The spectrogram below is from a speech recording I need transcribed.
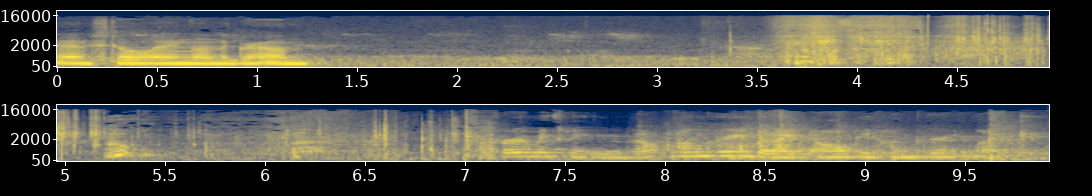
and I'm still laying on the ground. Burger makes me not hungry, but I know I'll be hungry in like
